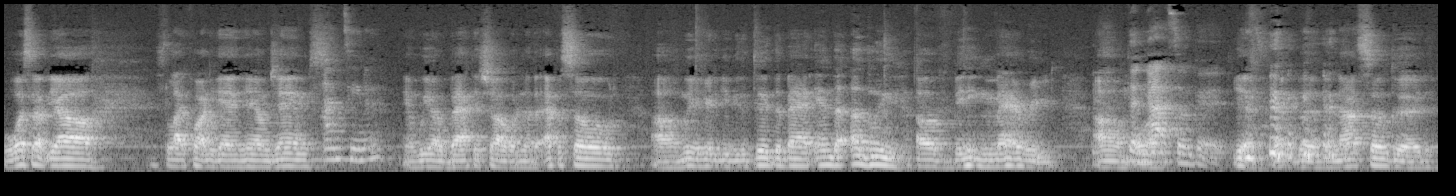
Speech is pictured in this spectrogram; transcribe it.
What's up, y'all? It's Life Partner Gang here. I'm James, I'm Tina. and we are back at y'all with another episode. Um, we are here to give you the good, the bad, and the ugly of being married. Um, The or- not so good. Yes, the, the, the not so good,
